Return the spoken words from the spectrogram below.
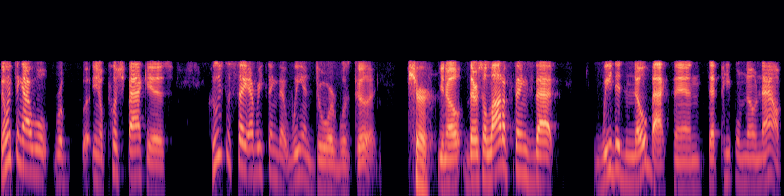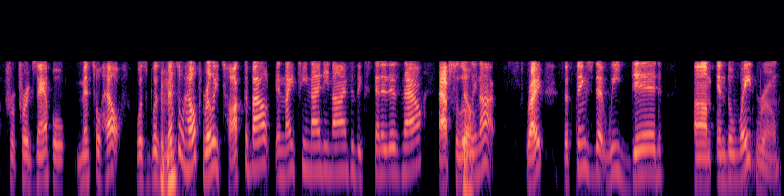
The only thing I will re- you know push back is." who's to say everything that we endured was good? Sure. You know, there's a lot of things that we didn't know back then that people know now. For for example, mental health. Was was Mhm. mental health really talked about in 1999 to the extent it is now? Absolutely not. Right? The things that we did um in the weight room,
